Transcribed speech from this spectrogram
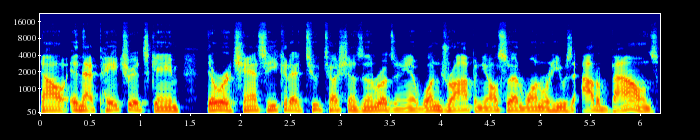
Now, in that Patriots game, there were a chance he could have two touchdowns in the red zone. He had one drop and he also had one where he was out of bounds.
